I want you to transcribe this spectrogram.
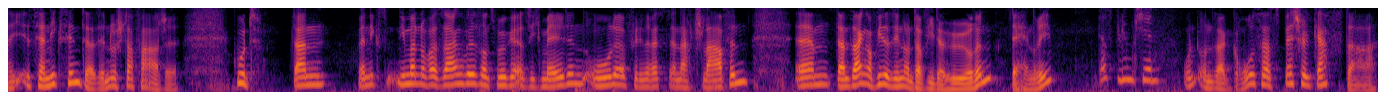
ist ja nichts hinter, ist ja nur Staffage. Gut, dann wenn nix, niemand noch was sagen will, sonst möge er sich melden oder für den Rest der Nacht schlafen. Ähm, dann sagen auf Wiedersehen und auf Wiederhören der Henry. Das Blümchen. Und unser großer Special Gast da.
